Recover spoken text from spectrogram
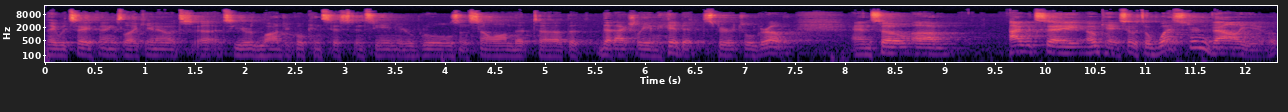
They would say things like, you know, it's, uh, it's your logical consistency and your rules and so on that, uh, that, that actually inhibit spiritual growth. And so um, I would say, okay, so it's a Western value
